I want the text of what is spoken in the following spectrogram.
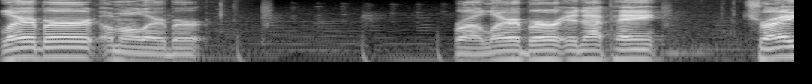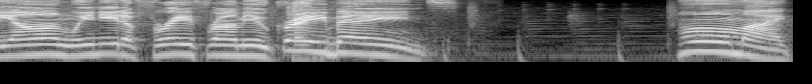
Larry Bird. I'm on Larry Bird. Bro, Larry Bird in that paint. Trae Young, we need a free from you. Green beans. Oh my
